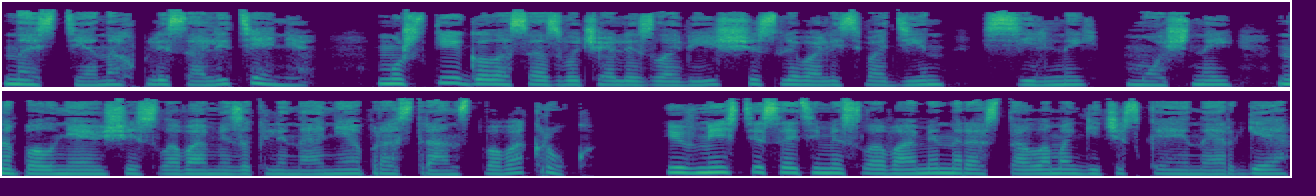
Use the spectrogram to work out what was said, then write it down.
на стенах плясали тени. Мужские голоса звучали зловеще, сливались в один, сильный, мощный, наполняющий словами заклинания пространство вокруг. И вместе с этими словами нарастала магическая энергия,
